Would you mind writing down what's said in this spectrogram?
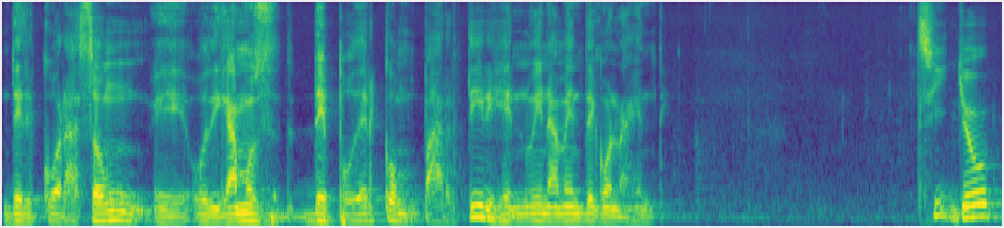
del corazón eh, o digamos de poder compartir genuinamente con la gente. Sí, yo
